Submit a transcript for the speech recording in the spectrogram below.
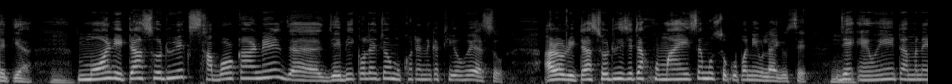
তেতিয়া। মই ৰীতা চৌধুৰীক চাবৰ কাৰণে জে বি কলেজৰ মুখত এনেকৈ থিয় হৈ আছোঁ। আৰু ৰীতা চৌধুৰী যেতিয়া সোমাই আহিছে মোৰ চকু পানী ওলাই গৈছে। যে এওঁৱেই তাৰমানে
